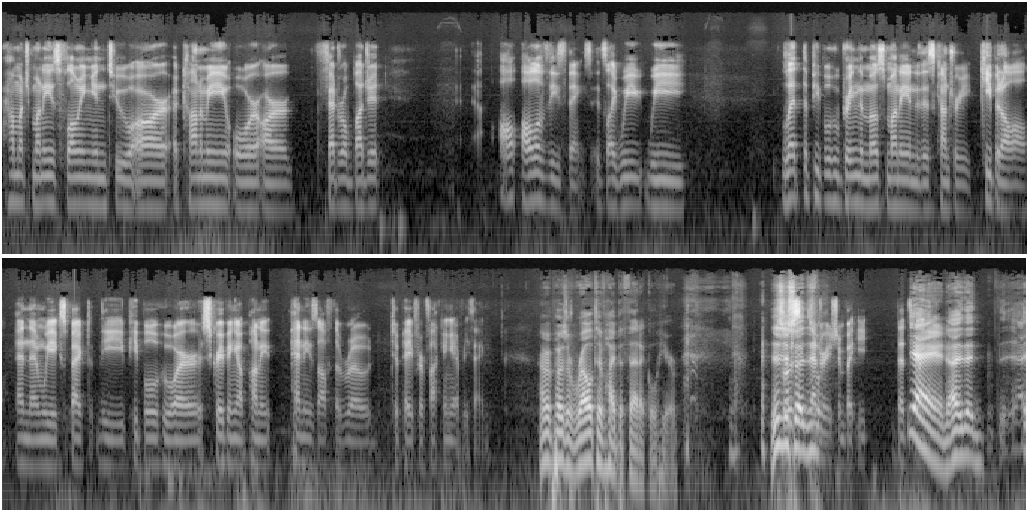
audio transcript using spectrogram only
how much money is flowing into our economy or our federal budget? All, all of these things. It's like we we let the people who bring the most money into this country keep it all, and then we expect the people who are scraping up honey, pennies off the road to pay for fucking everything. I'm gonna pose a relative hypothetical here. This is Gross just a, this is- exaggeration, but y- that's yeah, yeah, yeah. Uh, the- uh,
